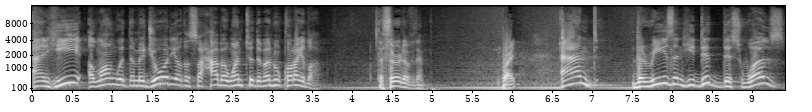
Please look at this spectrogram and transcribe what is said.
and he, along with the majority of the Sahaba, went to the Banu Qurayza, the third of them, right? And the reason he did this was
